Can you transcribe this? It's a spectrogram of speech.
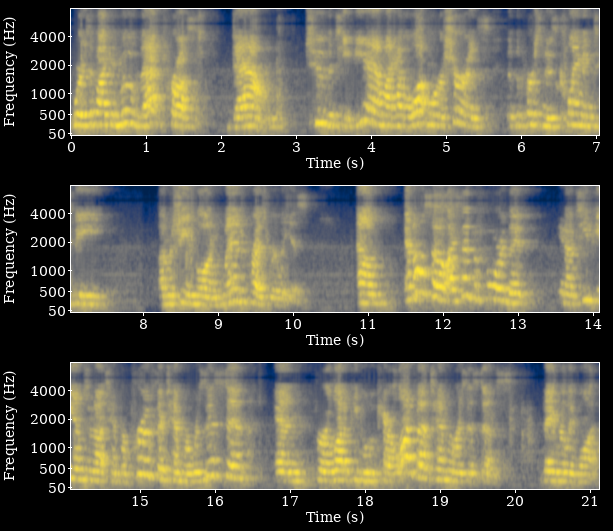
Whereas if I can move that trust down to the TPM, I have a lot more assurance that the person who's claiming to be a machine belonging to my enterprise really is. Um, and also, I said before that you know TPMs are not tamper-proof; they're tamper-resistant. And for a lot of people who care a lot about tamper resistance, they really want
